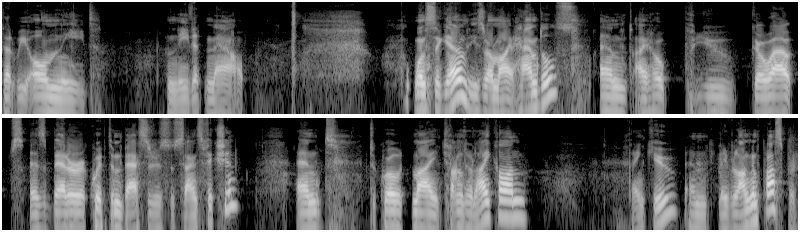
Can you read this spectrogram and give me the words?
that we all need. Need it now. Once again, these are my handles, and I hope you go out as better equipped ambassadors of science fiction. And to quote my childhood icon, thank you, and live long and prosper.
